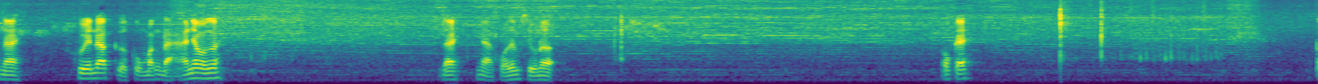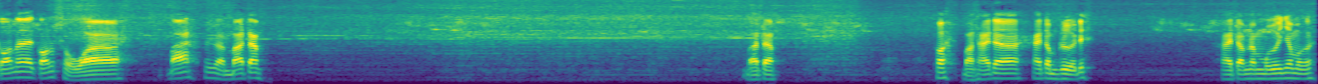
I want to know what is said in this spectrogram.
Này khuyên ra cửa cũng bằng đá nha mọi người. Đây nhà có thêm xíu nữa. Ok. Con à, con số à, uh, 3 mình bán 300 300 thôi bán hai à, hai trăm rưỡi đi. 250 nha mọi người.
